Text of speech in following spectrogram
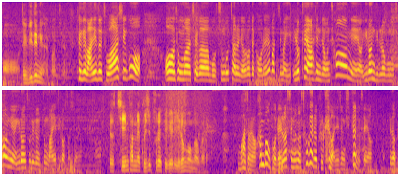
어, 되게 믿음이 갈 것 같아요. 되게 많이들 좋아하시고 어, 정말 제가 뭐 중고차를 여러 대 거래해봤지만 이렇게 하신 적은 처음이에요. 이런 딜러분은 처음이에요. 이런 소리를 좀 많이 들었었어요. 그래서 지인 판매 90%의 비결이 이런 건가 봐요. 맞아요. 한 번 거래를 하시면 소개를 그렇게 많이 좀 시켜주세요. 그래서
